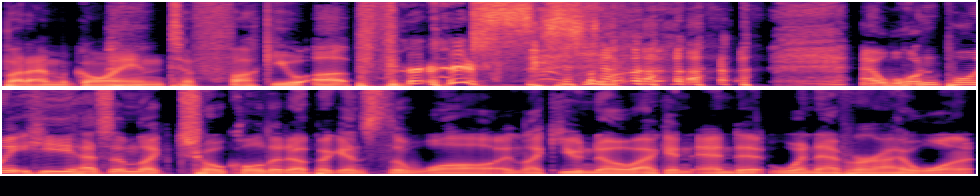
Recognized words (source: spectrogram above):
but i'm going to fuck you up first At one point, he has him like chokeholded up against the wall, and like you know, I can end it whenever I want.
